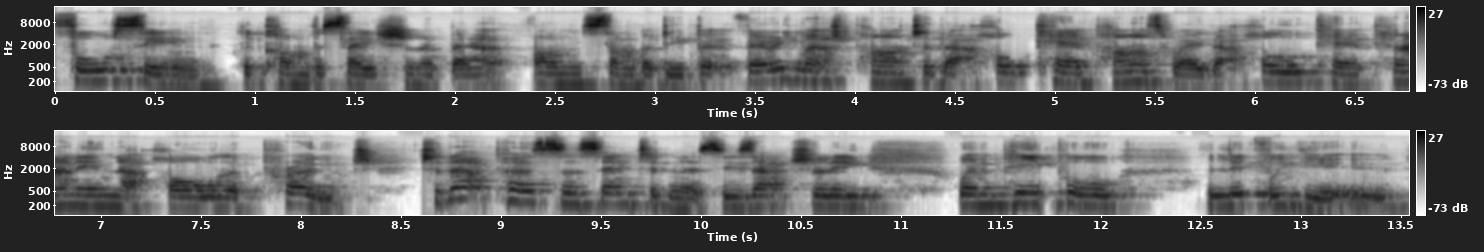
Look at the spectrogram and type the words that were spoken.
forcing the conversation about on somebody, but very much part of that whole care pathway, that whole care planning, that whole approach to that person centeredness is actually when people live with you,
